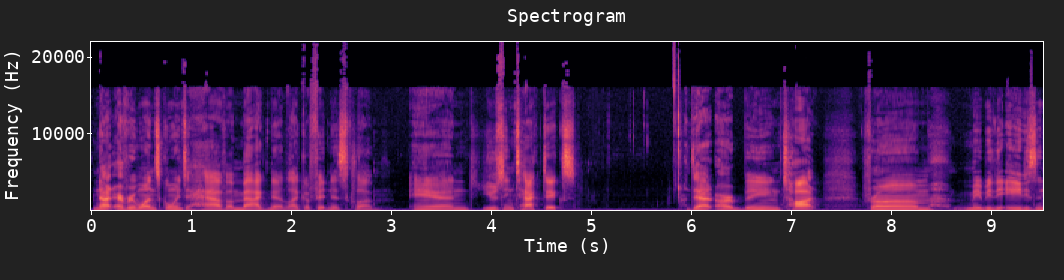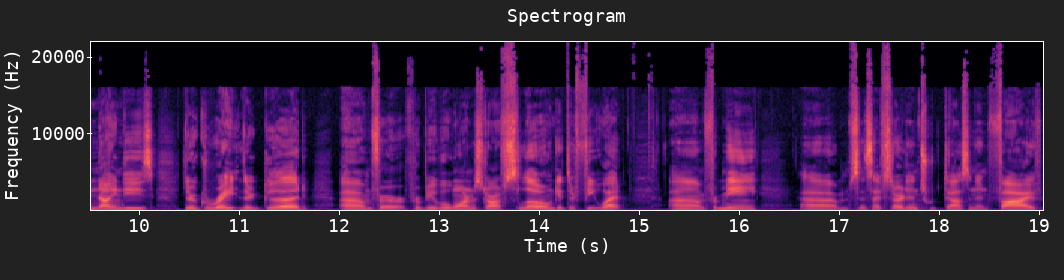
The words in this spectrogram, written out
not everyone's going to have a magnet like a fitness club and using tactics that are being taught from maybe the 80s and 90s. They're great, they're good um, for, for people who want to start off slow and get their feet wet. Um, for me, um, since I've started in 2005,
